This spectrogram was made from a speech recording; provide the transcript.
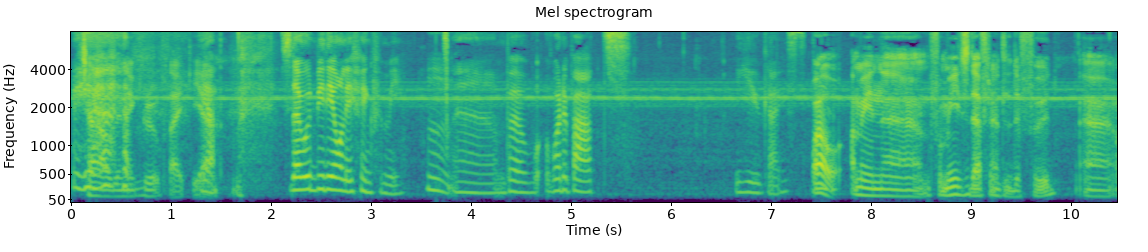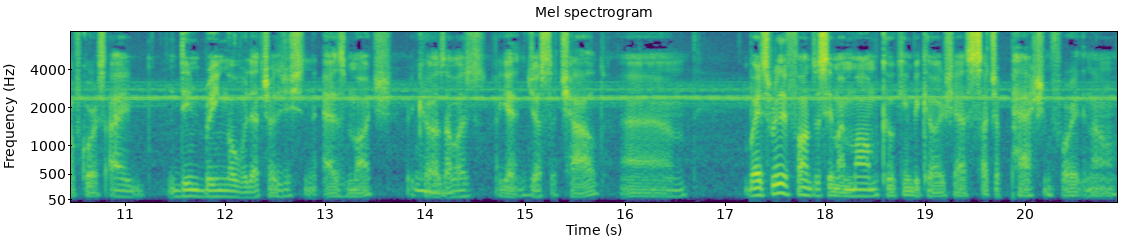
child in the group. Like, yeah. yeah. So that would be the only thing for me. Hmm. Um, but what about you guys? Well, I mean, um, for me, it's definitely the food. Uh, of course, I didn't bring over that tradition as much because mm. I was, again, just a child. Um, but it's really fun to see my mom cooking because she has such a passion for it, you know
